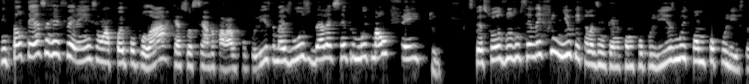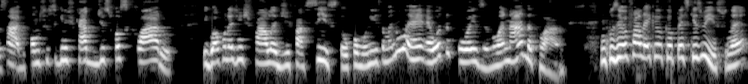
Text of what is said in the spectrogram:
Então tem essa referência a um apoio popular, que é associado à palavra populista, mas o uso dela é sempre muito mal feito. As pessoas usam sem definir o que elas entendem como populismo e como populista, sabe? Como se o significado disso fosse claro. Igual quando a gente fala de fascista ou comunista, mas não é, é outra coisa, não é nada claro. Inclusive eu falei que eu, que eu pesquiso isso, né?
